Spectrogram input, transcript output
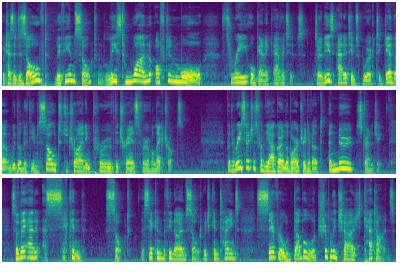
which has a dissolved lithium salt, at least one, often more, three organic additives. So these additives work together with the lithium salt to try and improve the transfer of electrons. But the researchers from the Argonne laboratory developed a new strategy. So they added a second salt, the second lithium salt, which contains several double or triply charged cations.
